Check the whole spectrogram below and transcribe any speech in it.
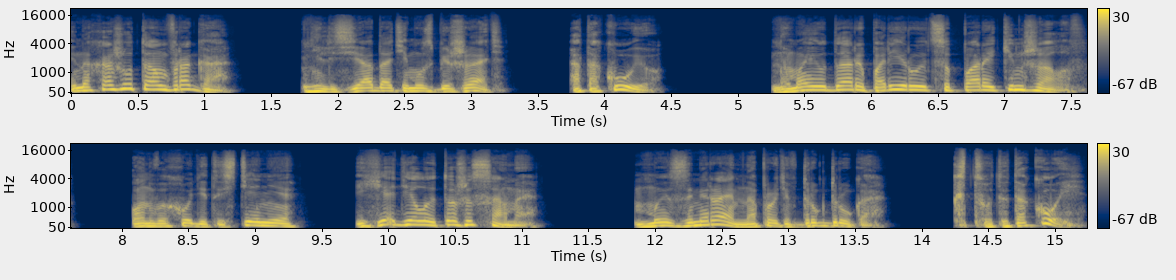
и нахожу там врага. Нельзя дать ему сбежать. Атакую но мои удары парируются парой кинжалов. Он выходит из тени, и я делаю то же самое. Мы замираем напротив друг друга. «Кто ты такой?»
